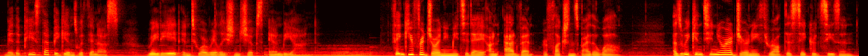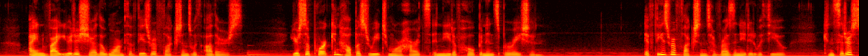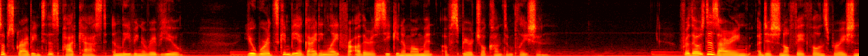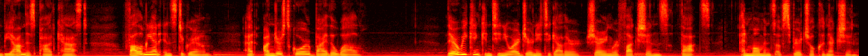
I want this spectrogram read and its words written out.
May the peace that begins within us radiate into our relationships and beyond. Thank you for joining me today on Advent Reflections by the Well. As we continue our journey throughout this sacred season, I invite you to share the warmth of these reflections with others. Your support can help us reach more hearts in need of hope and inspiration. If these reflections have resonated with you, consider subscribing to this podcast and leaving a review. Your words can be a guiding light for others seeking a moment of spiritual contemplation. For those desiring additional faithful inspiration beyond this podcast, follow me on Instagram at underscore by the well. There we can continue our journey together, sharing reflections, thoughts, and moments of spiritual connection.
